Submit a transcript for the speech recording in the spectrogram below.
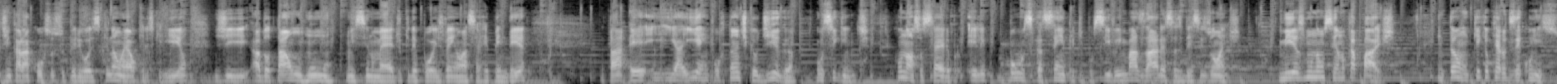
de encarar cursos superiores que não é o que eles queriam, de adotar um rumo no ensino médio que depois venham a se arrepender. Tá? E, e aí é importante que eu diga o seguinte: o nosso cérebro ele busca sempre que possível embasar essas decisões, mesmo não sendo capaz então, o que, que eu quero dizer com isso?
